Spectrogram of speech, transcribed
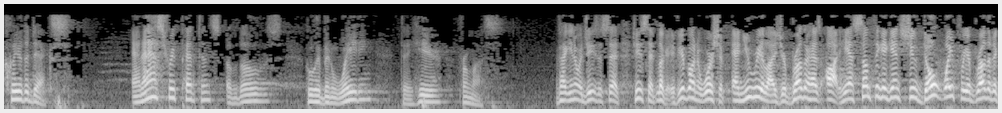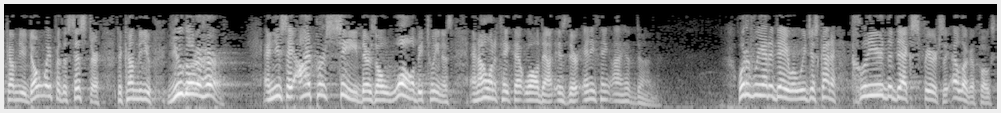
clear the decks and ask repentance of those who have been waiting to hear from us. In fact, you know what Jesus said? Jesus said, look, if you're going to worship and you realize your brother has aught, he has something against you, don't wait for your brother to come to you. Don't wait for the sister to come to you. You go to her. And you say, I perceive there's a wall between us, and I want to take that wall down. Is there anything I have done? What if we had a day where we just kind of cleared the deck spiritually? Oh, look at folks,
